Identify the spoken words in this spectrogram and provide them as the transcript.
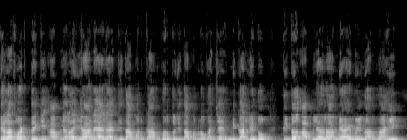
त्यालाच वाटते की आपल्याला या न्यायालयात जिथं आपण काम करतो जिथं आपण लोकांचे निकाल लिहितो तिथं आपल्याला न्याय मिळणार नाही.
